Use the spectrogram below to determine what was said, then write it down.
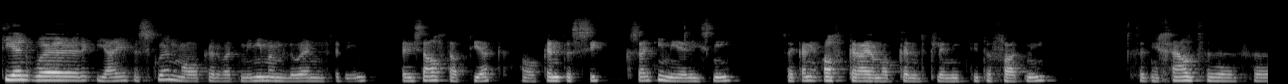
Teenoor jy het 'n skoonmaker wat minimum loon verdien by dieselfde apteek. Haar kind is siek, sy het nie medies nie sy kan nie afkry om haar kind kliniek toe te vat nie. Sy het nie geld vir vir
